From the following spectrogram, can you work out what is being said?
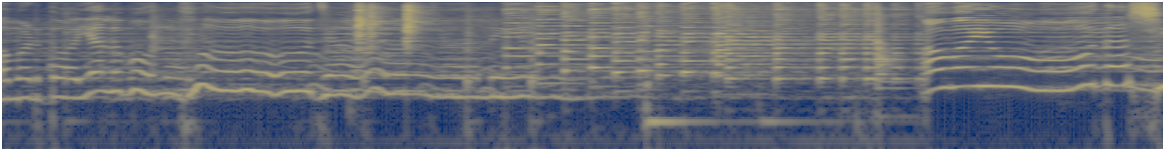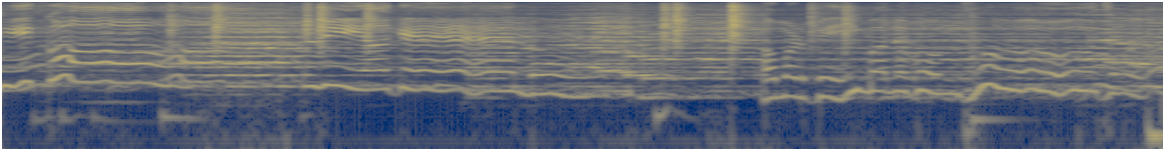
আমার দয়াল বন্ধু জানে। আমার বেইমান বন্ধু জানে।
